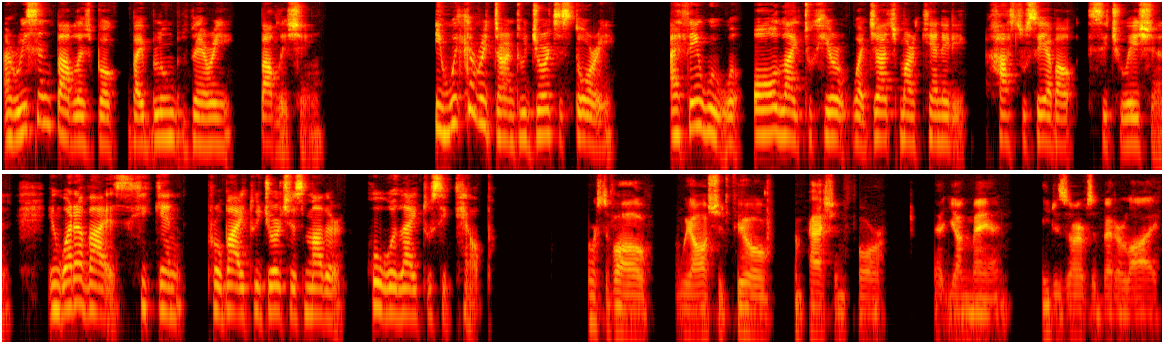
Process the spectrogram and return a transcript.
a recent published book by Bloomsbury Publishing. If we can return to George's story, I think we will all like to hear what Judge Mark Kennedy has to say about the situation and what advice he can provide to George's mother who would like to seek help? First of all, we all should feel compassion for that young man. He deserves a better life.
